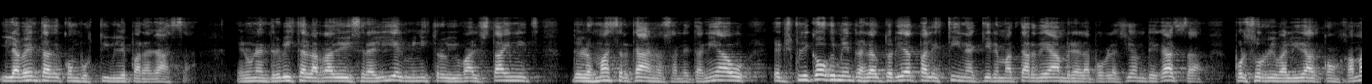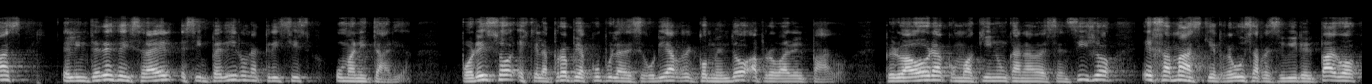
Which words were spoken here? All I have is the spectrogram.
y la venta de combustible para Gaza. En una entrevista en la radio israelí, el ministro Yuval Steinitz, de los más cercanos a Netanyahu, explicó que mientras la autoridad palestina quiere matar de hambre a la población de Gaza por su rivalidad con Hamas, el interés de Israel es impedir una crisis humanitaria. Por eso es que la propia cúpula de seguridad recomendó aprobar el pago. Pero ahora, como aquí nunca nada es sencillo, es Hamas quien rehúsa recibir el pago,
